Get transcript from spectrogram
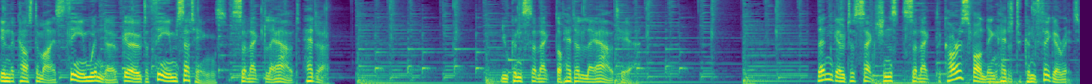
In the Customize Theme window, go to Theme Settings, select Layout Header. You can select the header layout here. Then go to Sections, select the corresponding header to configure it.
